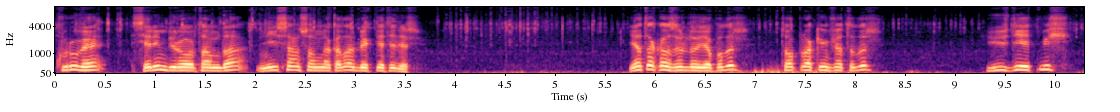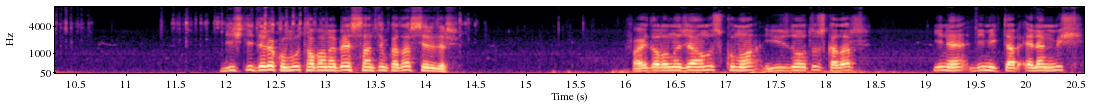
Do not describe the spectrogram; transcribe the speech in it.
Kuru ve serin bir ortamda Nisan sonuna kadar bekletilir. Yatak hazırlığı yapılır, toprak yumuşatılır. %70 dişli dere kumu tabana 5 santim kadar serilir. Faydalanacağımız kuma %30 kadar yine bir miktar elenmiş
